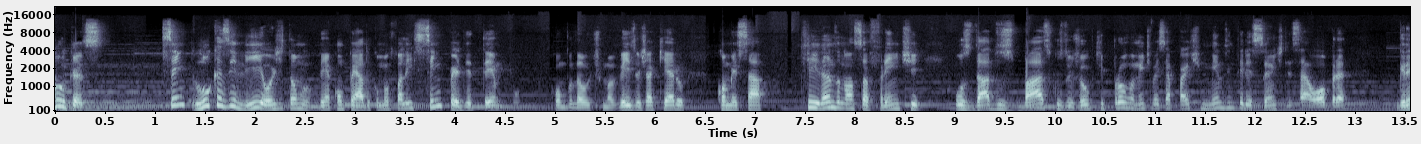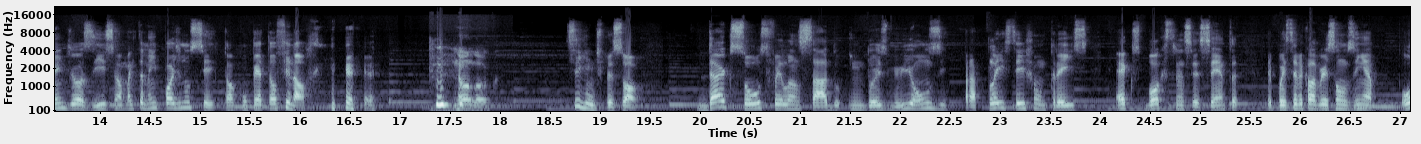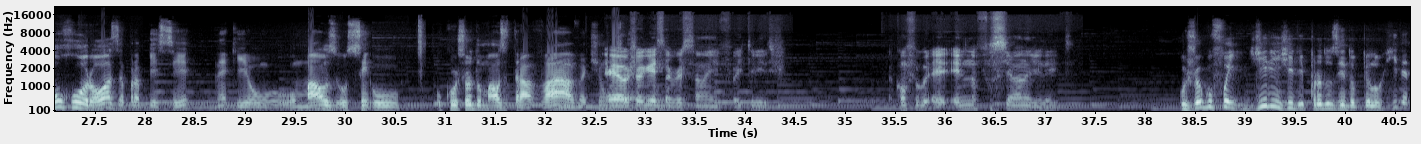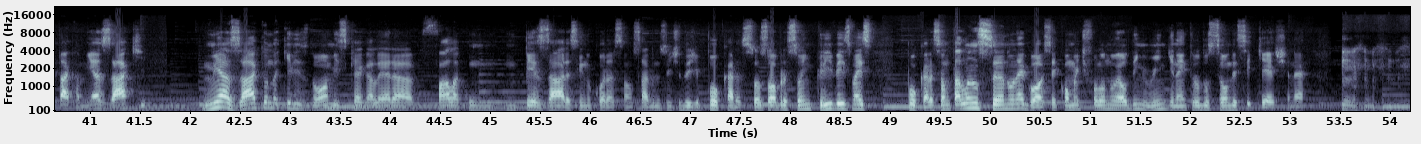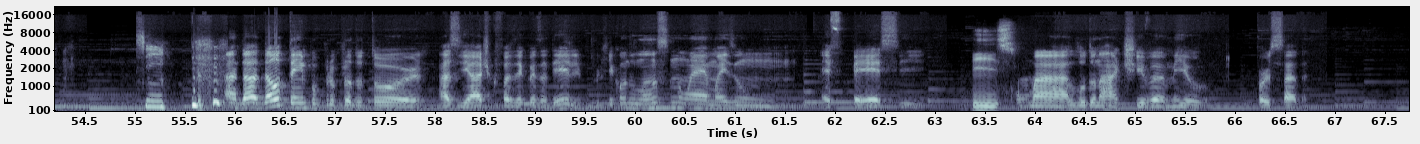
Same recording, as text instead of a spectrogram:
Lucas, sem, Lucas e Lee, hoje estamos bem acompanhados, como eu falei, sem perder tempo, como da última vez, eu já quero começar tirando nossa frente os dados básicos do jogo, que provavelmente vai ser a parte menos interessante dessa obra grandiosíssima, mas também pode não ser. Então acompanhe até o final. Não, louco. Seguinte, pessoal. Dark Souls foi lançado em 2011 para PlayStation 3, Xbox 360. Depois teve aquela versãozinha horrorosa para PC, né? Que o, o mouse, o, o, o cursor do mouse travava. Tinha um, É, eu joguei essa versão aí, foi triste. Configura... Ele não funciona direito. O jogo foi dirigido e produzido pelo Hidetaka Miyazaki. Miyazaki é um daqueles nomes que a galera fala com um pesar assim no coração, sabe? No sentido de, pô, cara, suas obras são incríveis, mas, pô, cara, você não tá lançando o negócio. É como a gente falou no Elden Ring, na introdução desse cast, né? Sim. ah, dá, dá o tempo pro produtor asiático fazer coisa dele, porque quando lança não é mais um FPS Isso. com uma ludonarrativa meio forçada.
